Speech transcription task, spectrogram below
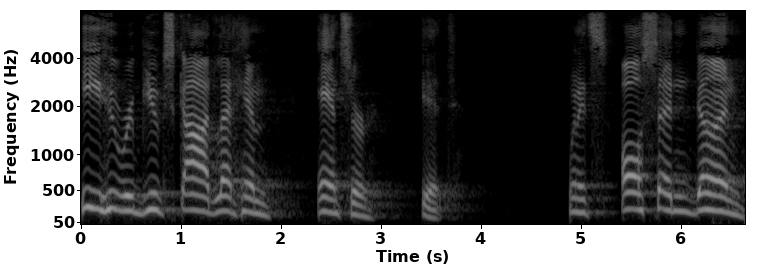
He who rebukes God, let him answer it. When it's all said and done,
